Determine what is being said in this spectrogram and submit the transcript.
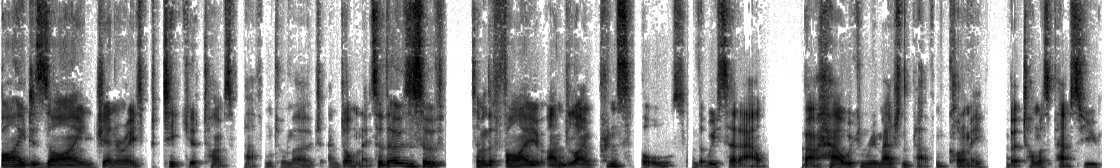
by design, generates particular types of platform to emerge and dominate. So those are sort of some of the five underlying principles that we set out about how we can reimagine the platform economy. But Thomas, perhaps you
